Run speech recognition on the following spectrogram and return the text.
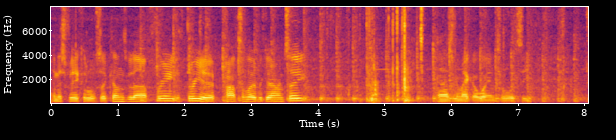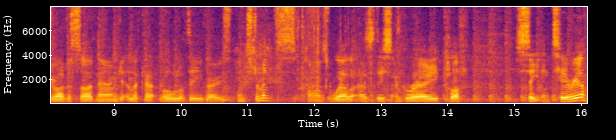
And this vehicle also comes with our free three-year parts and labour guarantee. As we make our way in towards the driver's side now and get a look at all of the various instruments as well as this grey cloth seat interior.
